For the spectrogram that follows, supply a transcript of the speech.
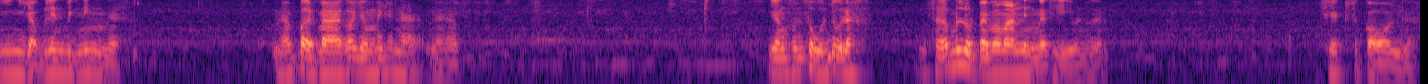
ยิงอยากเล่นวินนิ่งนะนะเปิดมาก็ยังไม่ชนะนะครับ ยังศูนย์ศูนย์อยู่นะ เซิร์ฟมันหลุดไปประมาณหนึ่งนาทีเพื่อนเช็คสกอร์อยู่นะ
